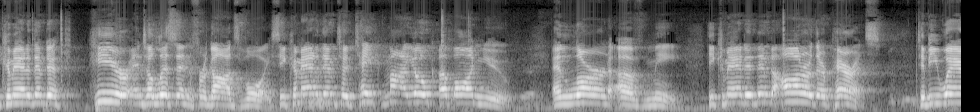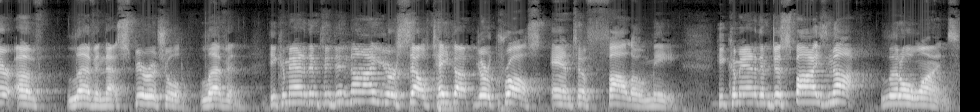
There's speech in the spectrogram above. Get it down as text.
commanded them to hear and to listen for God's voice. He commanded them to take my yoke upon you and learn of me. He commanded them to honor their parents, to beware of leaven, that spiritual leaven. He commanded them to deny yourself, take up your cross, and to follow me. He commanded them, despise not little ones.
